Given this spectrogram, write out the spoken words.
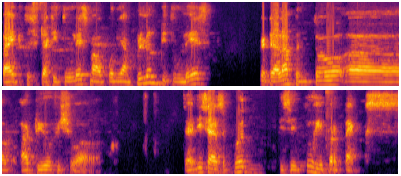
baik itu sudah ditulis maupun yang belum ditulis ke dalam bentuk uh, audio visual. Jadi saya sebut di situ hypertext.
